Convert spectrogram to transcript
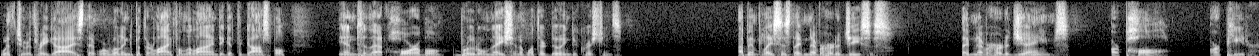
with two or three guys that were willing to put their life on the line to get the gospel into that horrible, brutal nation of what they're doing to Christians. I've been places they've never heard of Jesus. They've never heard of James or Paul or Peter.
